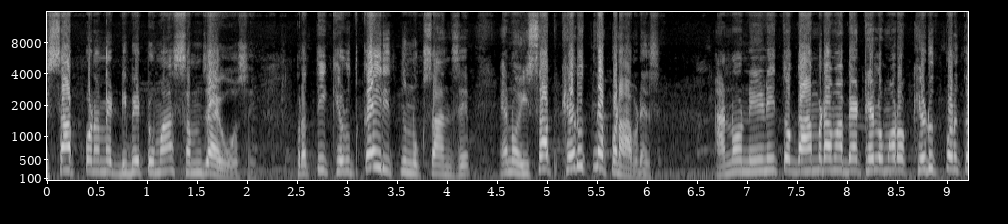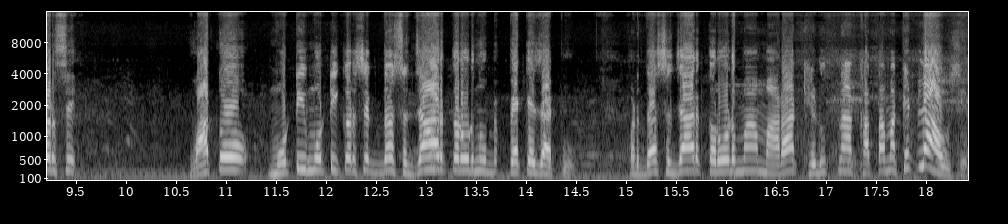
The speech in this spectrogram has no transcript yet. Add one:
હિસાબ પણ અમે ડિબેટોમાં સમજાયો છે. પ્રતિ ખેડૂત કઈ રીતનું નુકસાન છે? એનો હિસાબ ખેડૂતને પણ આવડે છે. આનો નિર્ણય તો ગામડામાં બેઠેલો મારો ખેડૂત પણ કરશે. વાતો મોટી મોટી કરશે દસ હજાર કરોડનું પેકેજ આપ્યું. પણ દસ હજાર કરોડમાં મારા ખેડૂતના ખાતામાં કેટલા આવશે?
